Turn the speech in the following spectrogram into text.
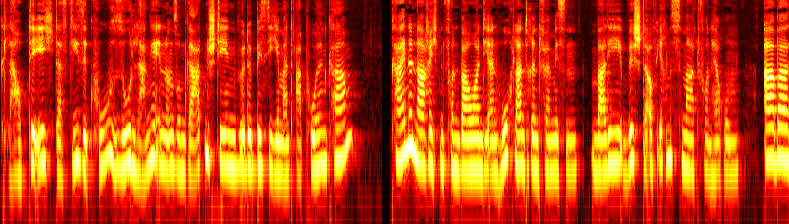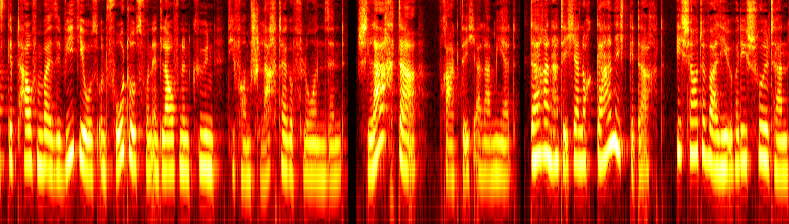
glaubte ich, dass diese Kuh so lange in unserem Garten stehen würde, bis sie jemand abholen kam? Keine Nachrichten von Bauern, die ein Hochlandrind vermissen. Wally wischte auf ihrem Smartphone herum. Aber es gibt haufenweise Videos und Fotos von entlaufenen Kühen, die vom Schlachter geflohen sind. Schlachter? fragte ich alarmiert. Daran hatte ich ja noch gar nicht gedacht. Ich schaute Wally über die Schultern.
